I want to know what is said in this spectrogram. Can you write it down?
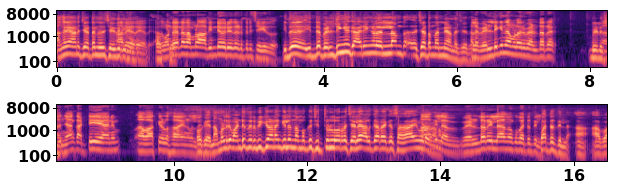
അങ്ങനെയാണ് ചേട്ടൻ ഇത് ചെയ്തത് അതെ അതെ അതുകൊണ്ട് തന്നെ നമ്മൾ അതിന്റെ ഒരു ഇത് എടുത്തിട്ട് ചെയ്തത്. ഇത് ഇതിന്റെ വെൽഡിങ്ങും കാര്യങ്ങളും എല്ലാം ചേട്ടൻ തന്നെയാണ് ചെയ്തത്. അല്ല വെൽഡിങ്ങിന് നമ്മളൊരു വെൽഡർ വിളിച്ചു. ഞാൻ കട്ട് ചെയ്യാനും ബാക്കിയുള്ള സഹായങ്ങളും ഓക്കെ നമ്മളൊരു വണ്ടി നിർമ്മിക്കുകയാണെങ്കിലും നമുക്ക് ചുറ്റുള്ളവരുടെ ചില ആൾക്കാരൊക്കെ സഹായം കൂടെ വെൽഡർ ഇല്ലാതെ നമുക്ക് പറ്റത്തില്ല. പറ്റത്തില്ല. ആ അപ്പൊ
